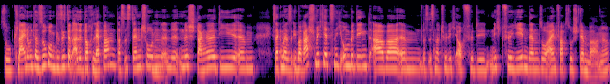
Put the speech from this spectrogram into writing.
so kleine Untersuchungen, die sich dann alle doch läppern. Das ist dann schon mhm. eine, eine, Stange, die, ähm, ich sag mal, das überrascht mich jetzt nicht unbedingt, aber ähm, das ist natürlich auch für den, nicht für jeden dann so einfach so stemmbar, ne?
